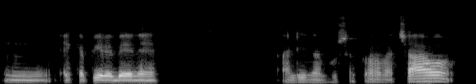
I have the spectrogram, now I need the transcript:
mh, mm, e capire bene. Alina Busakova, ciao.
